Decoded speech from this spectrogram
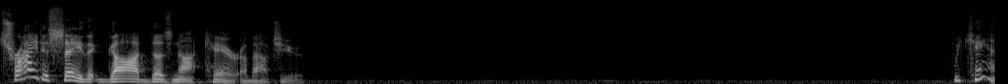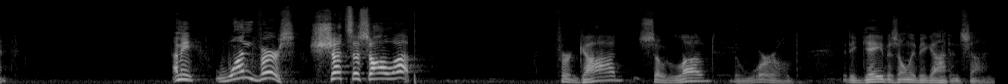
Try to say that God does not care about you. We can't. I mean, one verse shuts us all up. For God so loved the world that he gave his only begotten Son,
